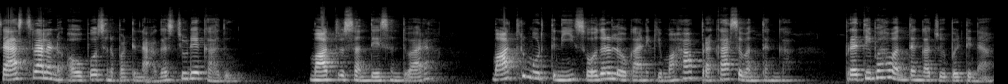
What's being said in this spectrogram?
శాస్త్రాలను అవపోసన పట్టిన అగస్త్యుడే కాదు. మాతృ సందేశం ద్వారా మాతృమూర్తిని సోదరలోకానికి మహాప్రకాశవంతంగా ప్రతిభావంతంగా చూపెట్టిన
